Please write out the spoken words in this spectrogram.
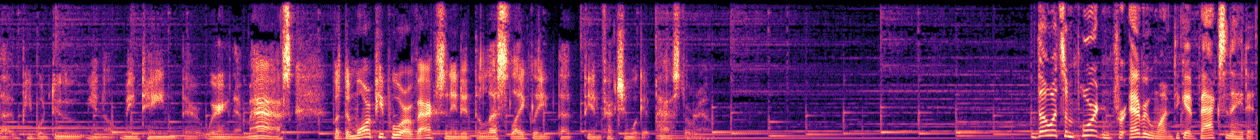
that people do, you know, maintain their wearing their mask. But the more people are vaccinated, the less likely that the infection will get passed around. Though it's important for everyone to get vaccinated,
